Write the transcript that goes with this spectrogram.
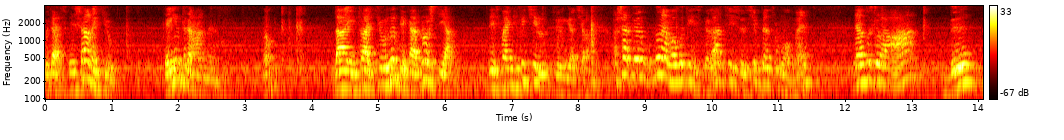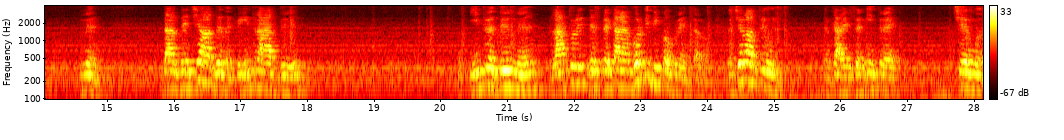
putea să fie și an Q, că intră an, nu? Dar intra Q pe care nu știam. Deci mai dificil triunghiul acela. Așa că noi am avut inspirații și și pentru moment ne-am dus la A, D, N. Dar de ce A, D, N? Că intră A, D, intră din laturi despre care am vorbit din congruența lor. În celălalt triunghi, în care să intre CM,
